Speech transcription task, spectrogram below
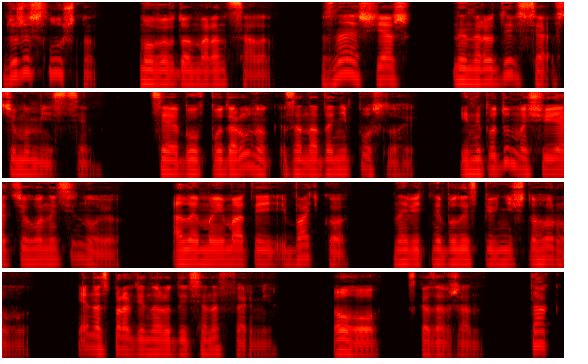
Дуже слушно, мовив Дон Маранцала. Знаєш, я ж не народився в цьому місці. Це був подарунок за надані послуги, і не подумай, що я цього не ціную. Але мої мати і батько навіть не були з північного рогу. Я насправді народився на фермі. Ого, сказав Жан. Так,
